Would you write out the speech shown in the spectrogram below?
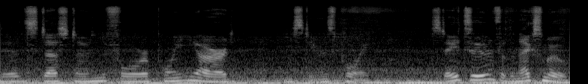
heads destined for Point Yard in Stevens Point. Stay tuned for the next move.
